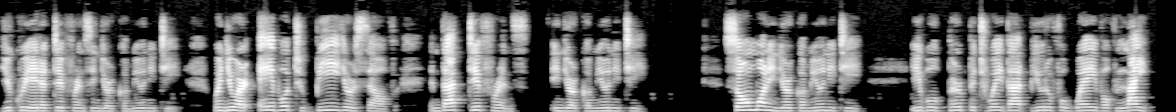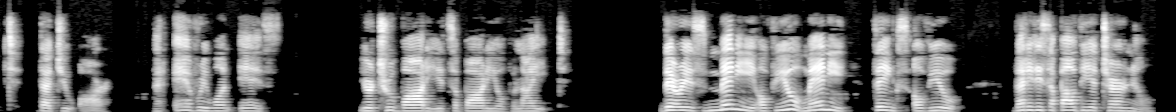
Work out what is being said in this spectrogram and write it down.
You create a difference in your community. When you are able to be yourself and that difference in your community, someone in your community, it will perpetuate that beautiful wave of light that you are, that everyone is. Your true body, it's a body of light. There is many of you, many things of you, that it is about the eternal.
